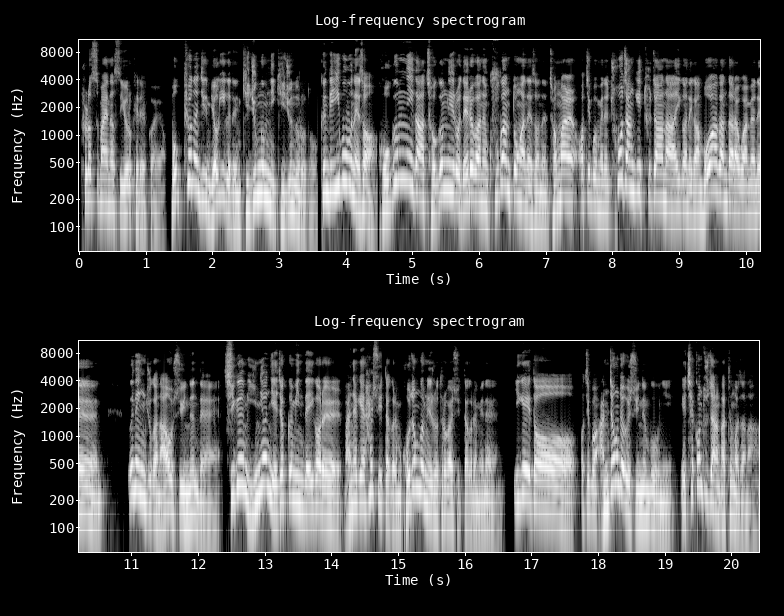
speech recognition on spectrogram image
플러스 마이너스 이렇게 될 거예요. 목표는 지금 여기거든. 기준금리 기준으로도. 근데 이 부분에서 고금리가 저금리로 내려가는 구간 동안에서는 정말 어찌 보면은 초장기 투자나 이거 내가 모아간다라고 하면은 은행주가 나올 수 있는데 지금 2년 예적금인데 이거를 만약에 할 수 있다 그러면 고정금리로 들어갈 수 있다 그러면은 이게 더 어찌 보면 안정적일 수 있는 부분이 채권 투자랑 같은 거잖아.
